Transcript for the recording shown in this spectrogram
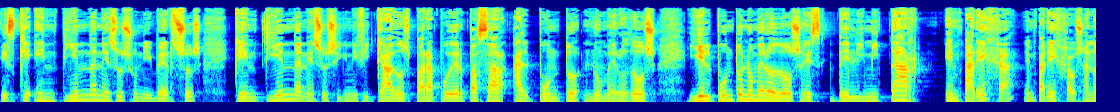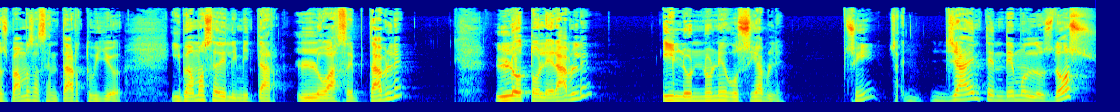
es que entiendan esos universos, que entiendan esos significados para poder pasar al punto número dos. Y el punto número dos es delimitar en pareja, en pareja, o sea, nos vamos a sentar tú y yo y vamos a delimitar lo aceptable lo tolerable y lo no negociable. ¿Sí? ya entendemos los dos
